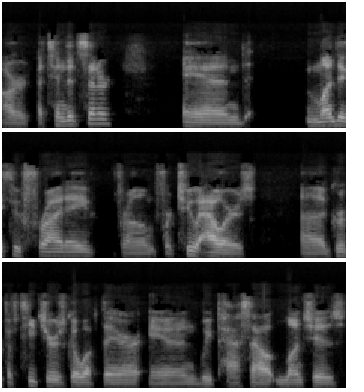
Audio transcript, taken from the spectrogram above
our attendance center, and Monday through Friday from for two hours, a group of teachers go up there and we pass out lunches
